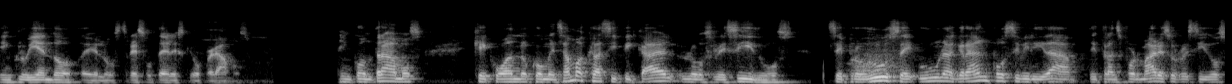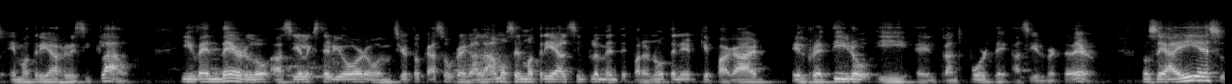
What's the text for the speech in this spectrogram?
incluyendo los tres hoteles que operamos. Encontramos que cuando comenzamos a clasificar los residuos, se produce una gran posibilidad de transformar esos residuos en material reciclado y venderlo hacia el exterior o en cierto caso regalamos el material simplemente para no tener que pagar el retiro y el transporte hacia el vertedero. Entonces ahí es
